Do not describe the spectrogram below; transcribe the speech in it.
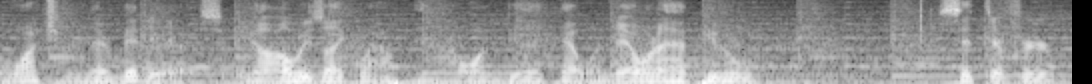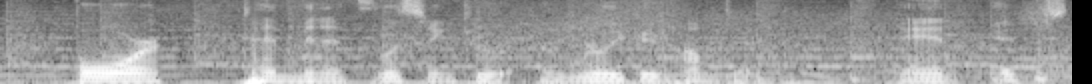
watching their videos. You know, always like, wow, man, I want to be like that one day. I want to have people sit there for four, ten minutes listening to a really good commentary. And it just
